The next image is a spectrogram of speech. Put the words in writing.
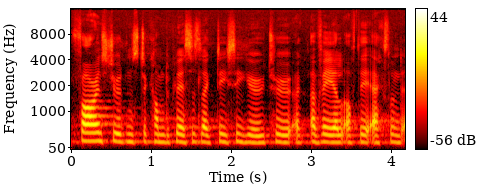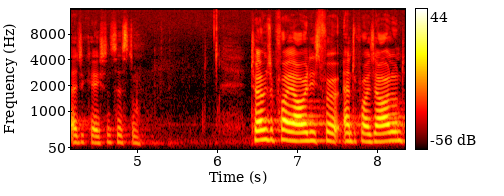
foreign students to come to places like DCU to avail of the excellent education system. In terms of priorities for Enterprise Ireland,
